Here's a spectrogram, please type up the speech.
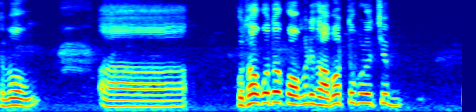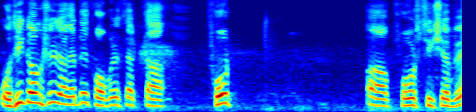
এবং কোথাও কোথাও কংগ্রেস আবার তো হচ্ছে অধিকাংশ জায়গাতে কংগ্রেস একটা ফোর্থ ফোর্স হিসেবে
